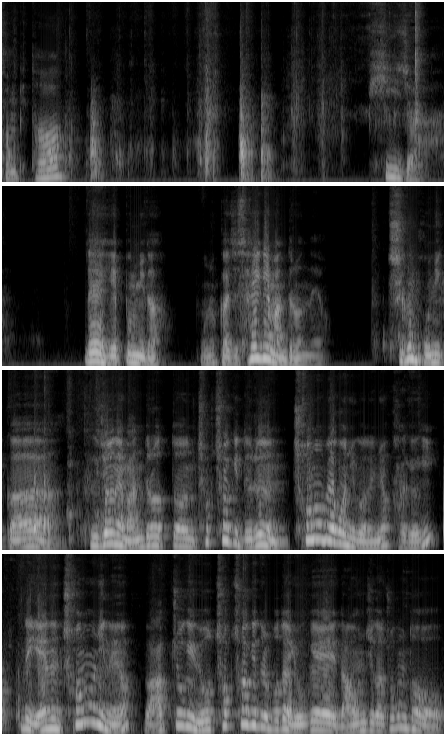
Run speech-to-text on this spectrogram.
컴퓨터. 피자. 네, 예쁩니다. 오늘까지 3개 만들었네요. 지금 보니까 그 전에 만들었던 척척이들은 1,500원이거든요, 가격이? 근데 얘는 1,000원이네요? 앞쪽에 요 척척이들보다 요게 나온 지가 조금 더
